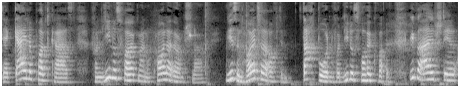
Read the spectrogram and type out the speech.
der geile Podcast von Linus Volkmann und Paula Irmschlag. Wir sind heute auf dem Dachboden von Linus Volkmann. Überall stehen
